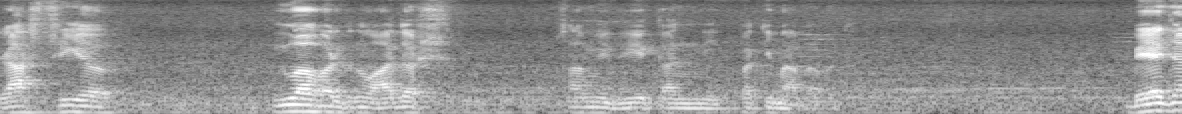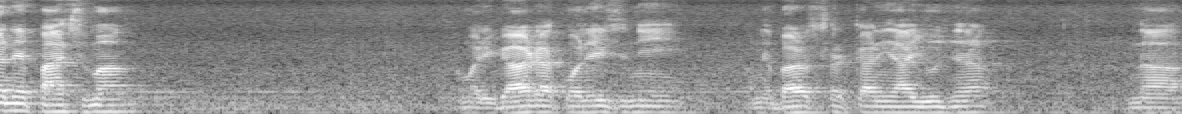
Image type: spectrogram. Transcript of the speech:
રાષ્ટ્રીય યુવા વર્ગનો આદર્શ સ્વામી વિવેકાનંદની પ્રતિમા બાબતે. બે હજાર પાંચમાં અમારી ગાડા કોલેજની અને ભારત સરકારની આ યોજનાના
